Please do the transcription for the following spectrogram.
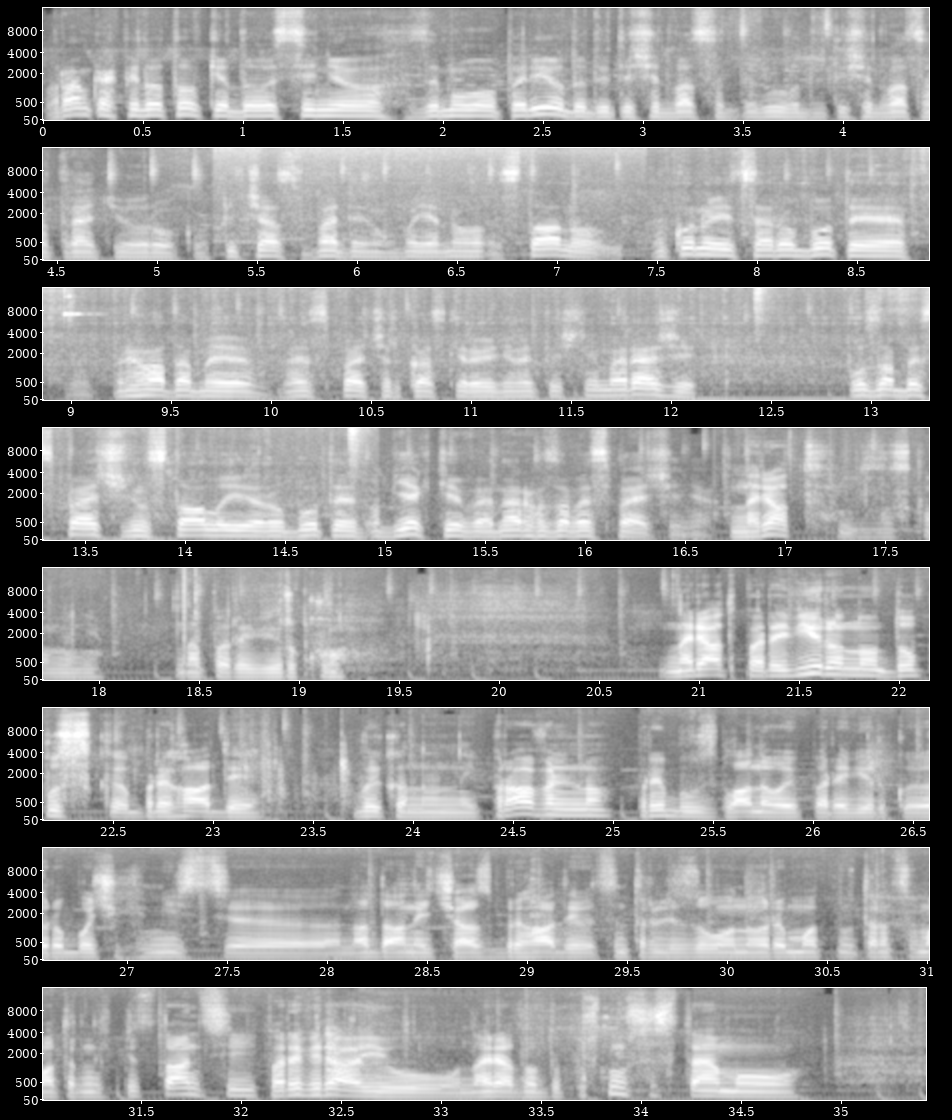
В рамках підготовки до осінньо-зимового періоду 2022-2023 року під час введення воєнного стану виконуються роботи бригадами ВСП Черкаської районні електричні мережі по забезпеченню сталої роботи об'єктів енергозабезпечення. Наряд, будь ласка, мені на перевірку. Наряд перевірено, допуск бригади виконаний правильно. Прибув з плановою перевіркою робочих місць е, на даний час бригади централізованого ремонту трансформаторних підстанцій. Перевіряю нарядно-допускну систему,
